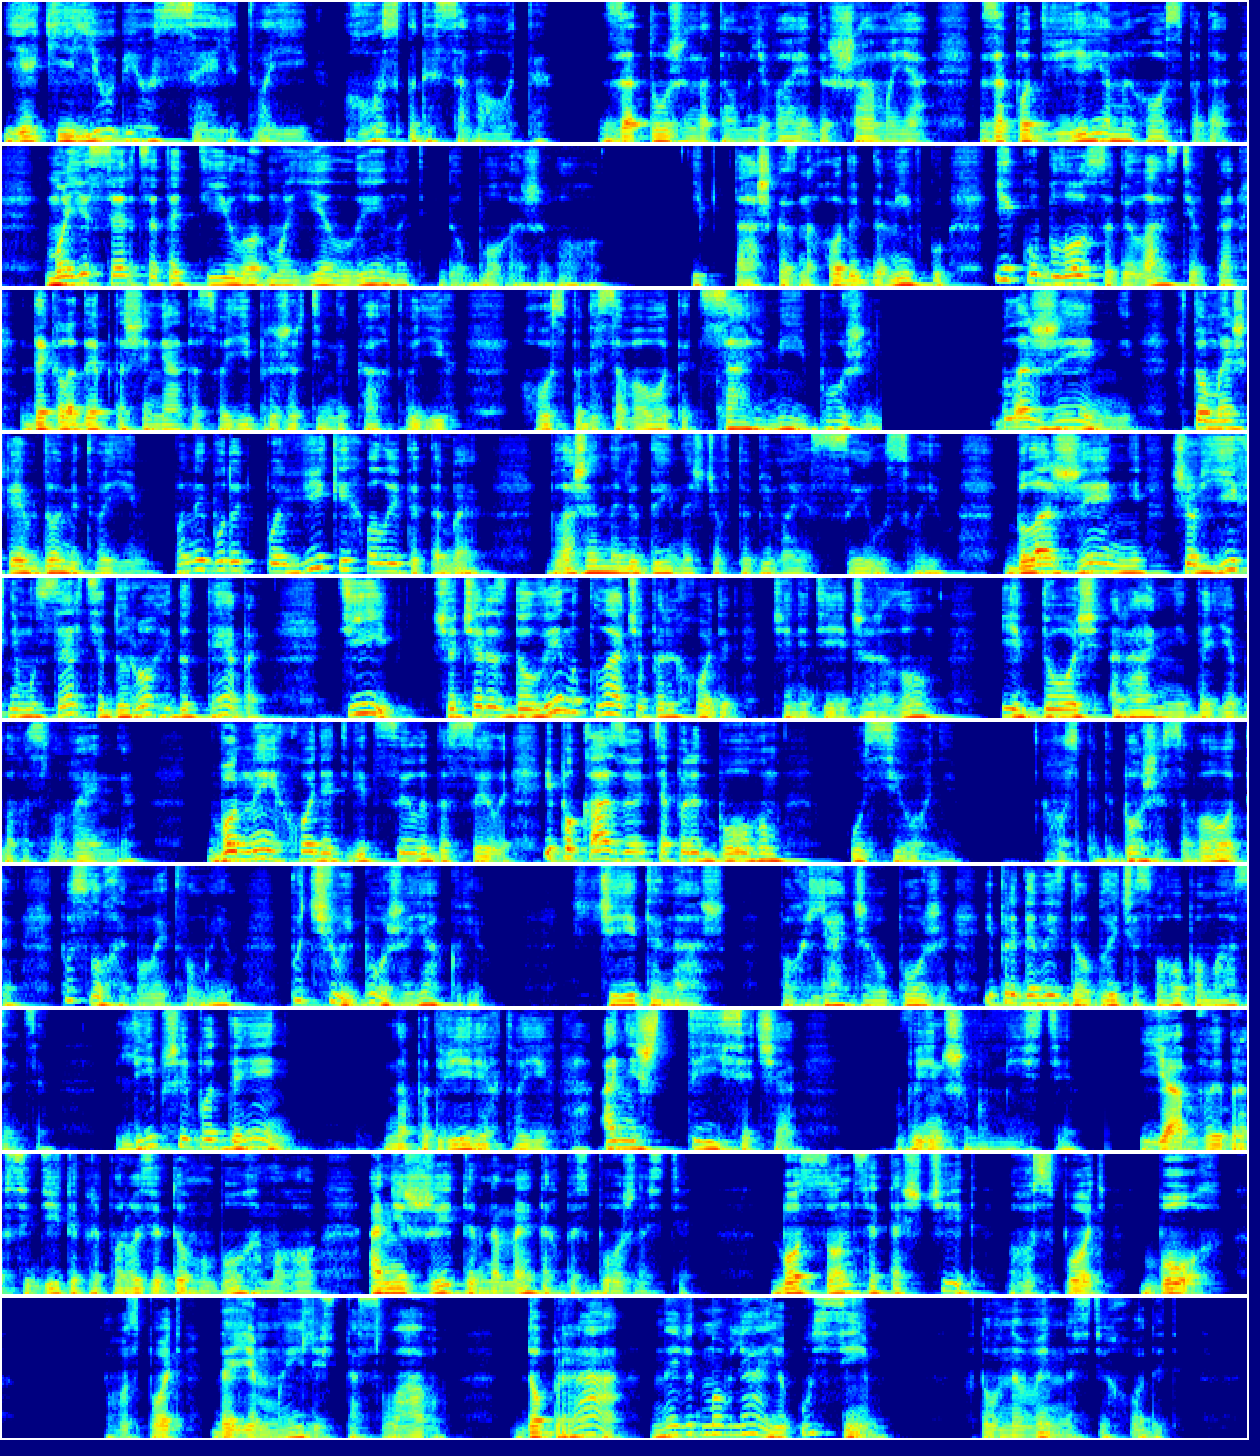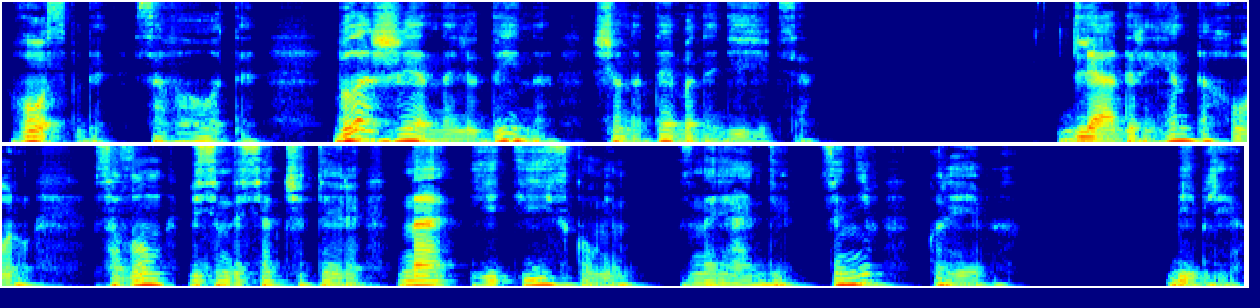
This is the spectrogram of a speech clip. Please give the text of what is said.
Які любі оселі твої, Господи Саваоте. Затужена та омліває душа моя за подвір'ями Господа, моє серце та тіло моє линуть до Бога живого. І пташка знаходить домівку, і кубло собі ластівка, де кладе пташенята свої при жертівниках твоїх. Господи Саваоте, цар мій Боже. Блаженні, хто мешкає в домі твоїм, вони будуть повіки хвалити тебе. Блаженна людина, що в тобі має силу свою, блаженні, що в їхньому серці дороги до тебе, ті, що через долину плачу переходять, чинять її джерелом, і дощ ранній дає благословення. Вони ходять від сили до сили і показуються перед Богом у Сіоні. Господи, Боже Савооте, послухай молитву мою, почуй, Боже Яковів. Щите наш, поглянь же, о Боже, і придивись до обличчя свого помазанця. Ліпший бо день на подвір'ях твоїх, аніж тисяча в іншому місті. Я б вибрав сидіти при порозі дому Бога мого, аніж жити в наметах безбожності. Бо сонце та щит, Господь, Бог. Господь дає милість та славу, добра не відмовляє усім, хто в невинності ходить. Господи, Савооте, блаженна людина, що на тебе надіється. Для диригента хору Псалом 84 на єтійському знарядді синів Кореєвих. Біблія.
